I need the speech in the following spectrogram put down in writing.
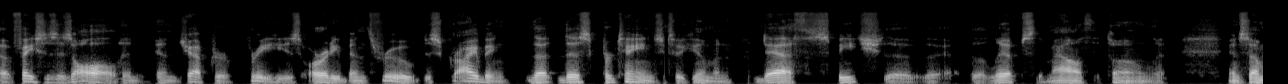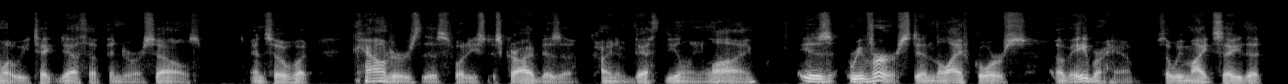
uh, faces his all. In, in chapter three, he's already been through describing that this pertains to human death, speech, the, the, the lips, the mouth, the tongue, that in some way we take death up into ourselves. And so, what counters this, what he's described as a kind of death dealing lie, is reversed in the life course of Abraham. So we might say that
